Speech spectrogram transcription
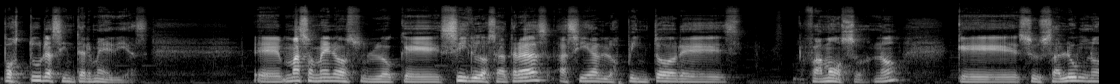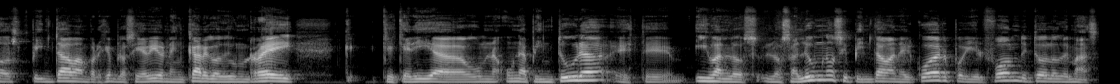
posturas intermedias. Eh, más o menos lo que siglos atrás hacían los pintores famosos, ¿no? Que sus alumnos pintaban, por ejemplo, si había un encargo de un rey que, quería una, pintura, este, iban los, los alumnos y pintaban el cuerpo y el fondo y todo lo demás.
